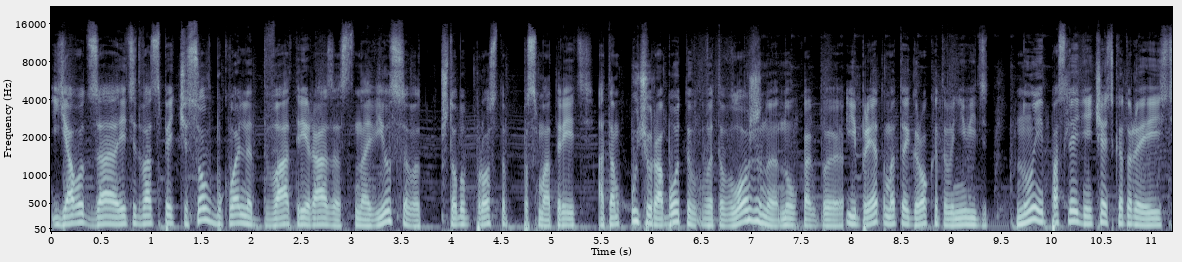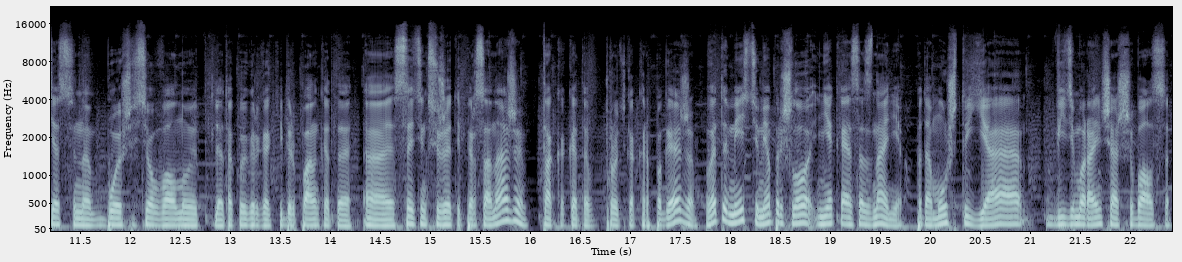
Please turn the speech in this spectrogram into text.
Я вот за эти 25 часов буквально 2-3 раза остановился, вот, чтобы просто посмотреть. А там кучу работы в это вложено, ну, как бы, и при этом это игрок этого не видит. Ну и последняя часть, которая, естественно, больше всего волнует для такой игры, как Киберпанк, это э, сеттинг сюжета персонажи, так как это вроде как RPG же. В этом месте у меня пришло некое осознание, потому что я, видимо, раньше ошибался.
